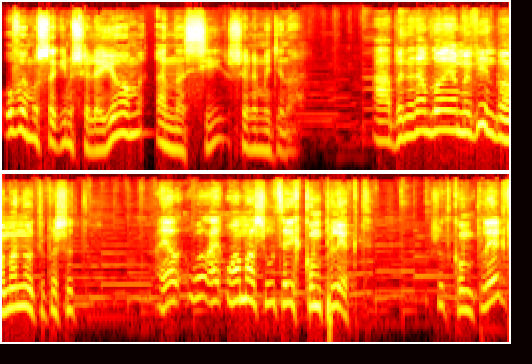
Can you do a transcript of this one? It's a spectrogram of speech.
ובמושגים של היום, הנשיא של המדינה. הבן אדם לא היה מבין באמנות, הוא פשוט... היה, הוא, הוא אמר שהוא צריך קומפלקט. פשוט קומפלקט,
